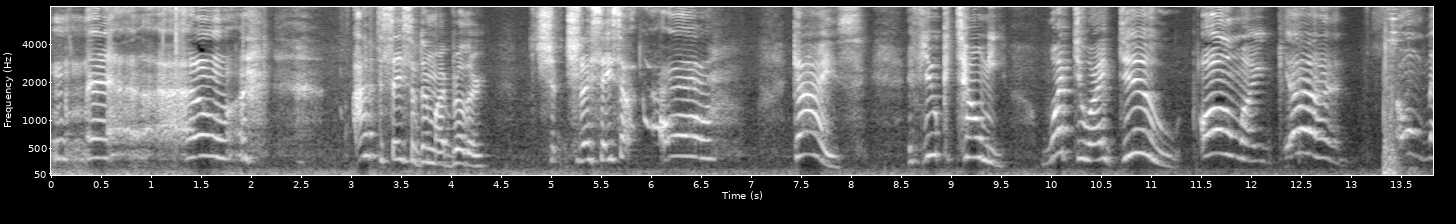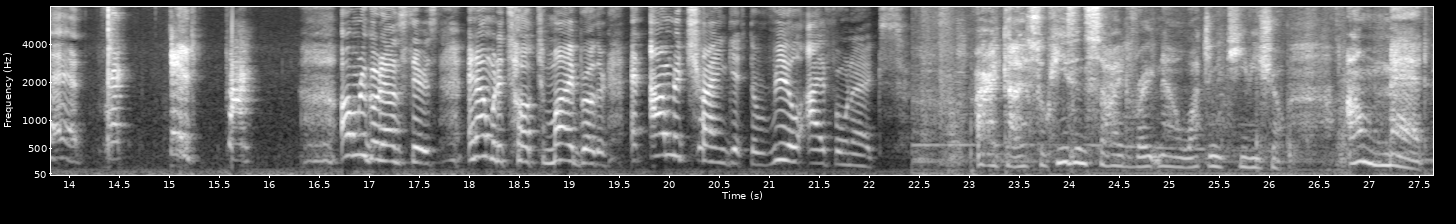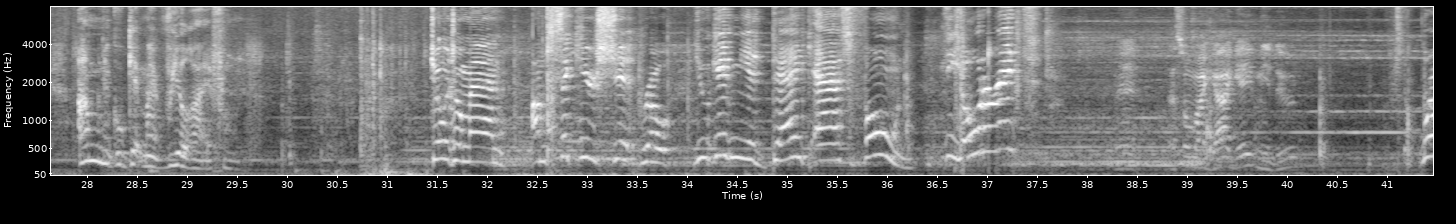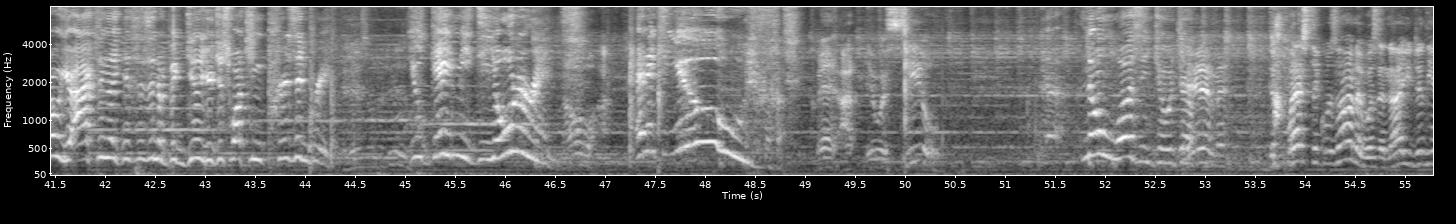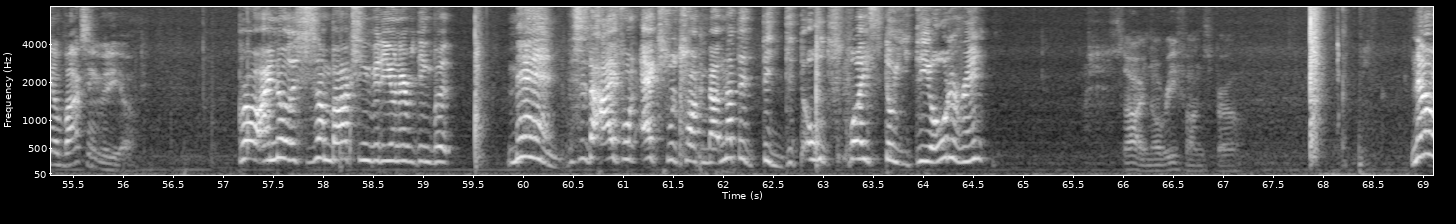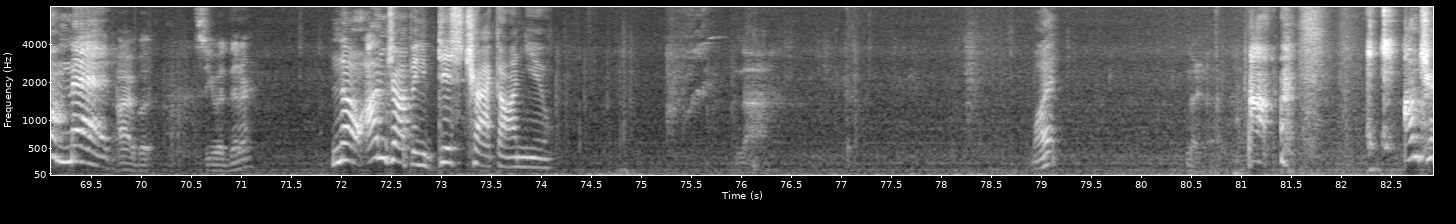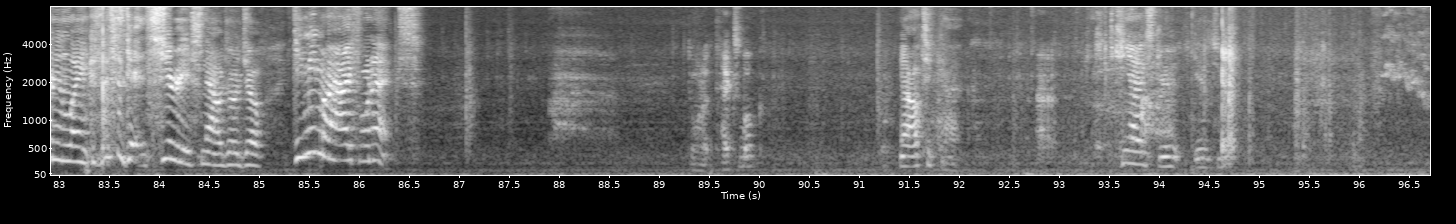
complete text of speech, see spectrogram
I don't. I have to say something to my brother. Sh- should I say something? Oh. Guys, if you could tell me, what do I do? Oh my god. So mad. I'm gonna go downstairs and I'm gonna talk to my brother I'm gonna try and get the real iPhone X. Alright guys, so he's inside right now watching a TV show. I'm mad. I'm gonna go get my real iPhone. Jojo man, I'm sick of your shit, bro. You gave me a dank ass phone. Deodorant? Man, that's what my guy gave me, dude. Bro, you're acting like this isn't a big deal. You're just watching Prison Break. It is what it is. You gave me deodorant. No, I, And it's used. man, I, it was sealed. Uh, no, it wasn't, Jojo. Yeah, man. The plastic was on it, was it? Now you did the unboxing video. Bro, I know this is unboxing video and everything, but man, this is the iPhone X we're talking about, not the, the, the old Spice the deodorant. Sorry, no refunds, bro. Now I'm mad. Alright, but see you at dinner? No, I'm dropping a diss track on you. Nah. What? No, no. Ah, I'm turning lane because this is getting serious now, Jojo. Give me my iPhone X. Do you want a textbook? Yeah, I'll take that. Alright. Can you just give it, give it to me?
